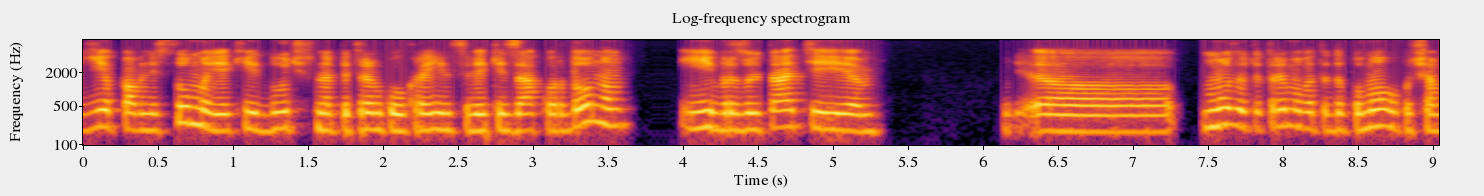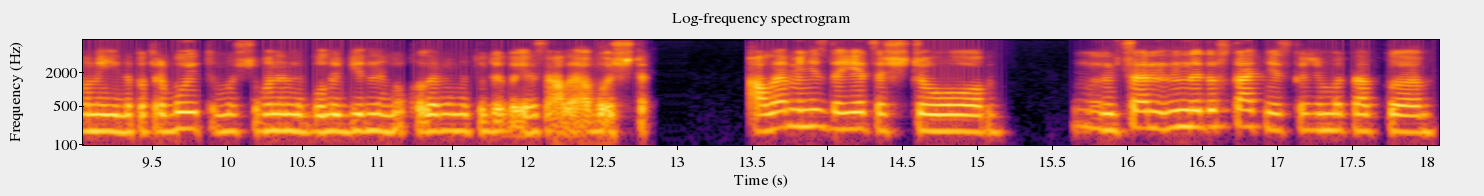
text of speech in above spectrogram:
Є певні суми, які йдуть на підтримку українців, які за кордоном, і в результаті е, можуть отримувати допомогу, хоча вони її не потребують, тому що вони не були бідними, коли вони туди виїжджали або ще. Але мені здається, що це недостатнє, скажімо так, е,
